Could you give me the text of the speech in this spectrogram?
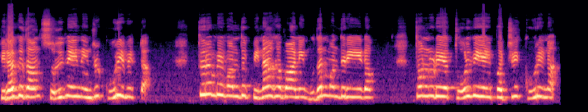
பிறகுதான் சொல்வேன் என்று கூறிவிட்டான். திரும்பி வந்து பினாகபாணி முதன் மந்திரியிடம் தன்னுடைய தோல்வியை பற்றி கூறினார்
